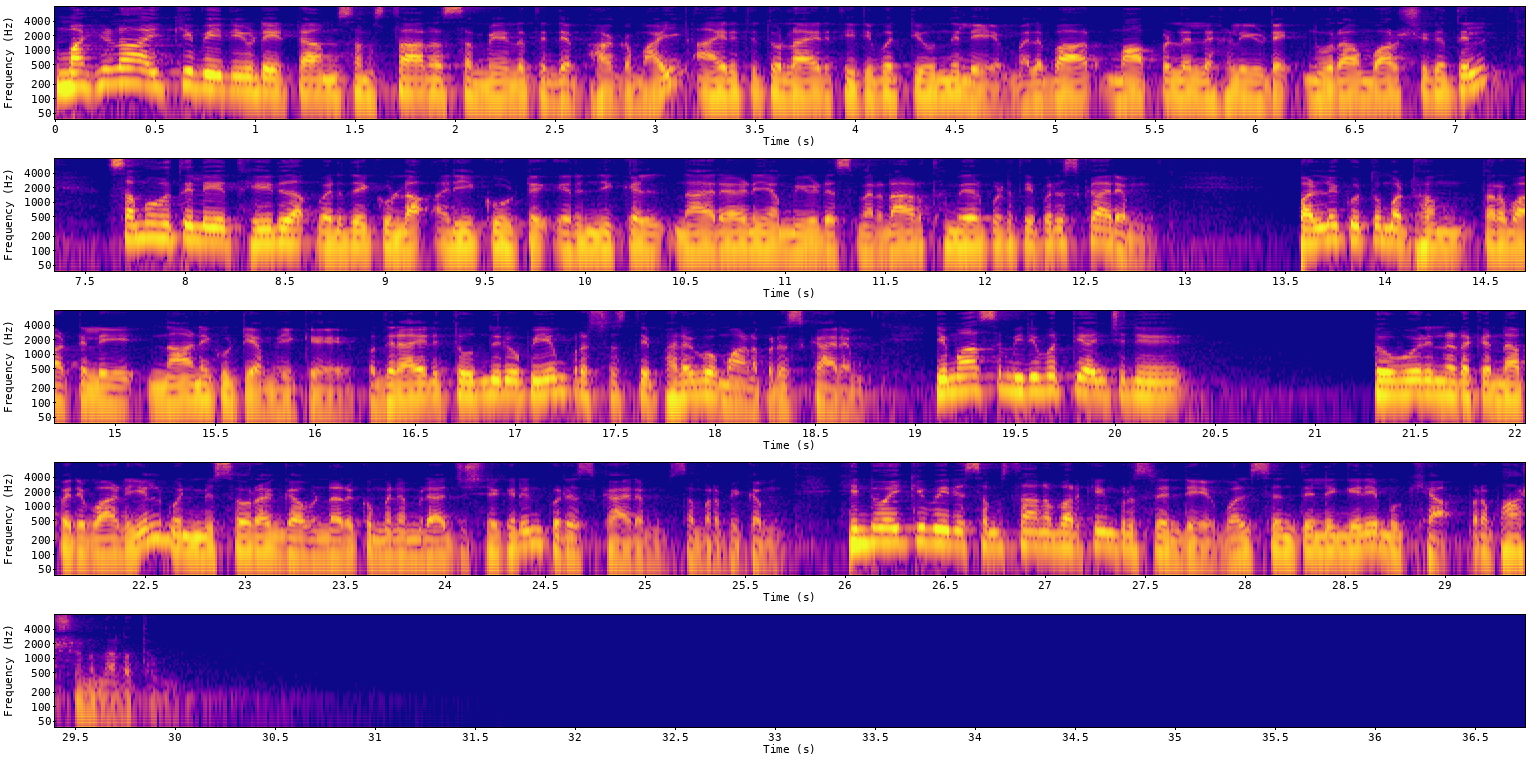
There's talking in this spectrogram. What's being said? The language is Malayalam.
മഹിളാ ഐക്യവേദിയുടെ എട്ടാം സംസ്ഥാന സമ്മേളനത്തിന്റെ ഭാഗമായി ആയിരത്തി തൊള്ളായിരത്തി ഇരുപത്തിയൊന്നിലെ മലബാർ മാപ്പിള ലഹളയുടെ നൂറാം വാർഷികത്തിൽ സമൂഹത്തിലെ ധീര വനിതയ്ക്കുള്ള അരീക്കോട്ട് എരിഞ്ഞിക്കൽ നാരായണി അമ്മയുടെ സ്മരണാർത്ഥം ഏർപ്പെടുത്തിയ പുരസ്കാരം പള്ളിക്കുത്തുമഠം തറവാട്ടിലെ നാണിക്കുട്ടിയമ്മയ്ക്ക് പതിനായിരത്തി ഒന്ന് രൂപയും പ്രശസ്തി ഫലകവുമാണ് പുരസ്കാരം. ഈ മാസം ഇരുപത്തിയഞ്ചിന് തുവൂരിൽ നടക്കുന്ന പരിപാടിയിൽ മുൻ മിസോറാം ഗവർണർ കുമ്മനം രാജശേഖരൻ പുരസ്കാരം സമർപ്പിക്കും. ഹിന്ദു ഐക്യവേദി സംസ്ഥാന വർക്കിംഗ് പ്രസിഡന്റ് വത്സൻ തെല്ലിങ്കേരി മുഖ്യ പ്രഭാഷണം നടത്തും.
